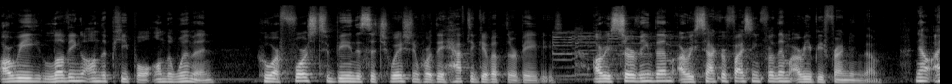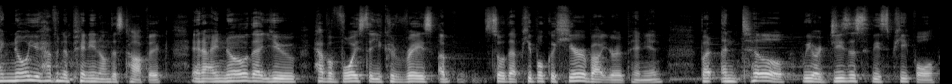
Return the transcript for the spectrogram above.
Are we loving on the people, on the women who are forced to be in the situation where they have to give up their babies? Are we serving them? Are we sacrificing for them? Are we befriending them? Now, I know you have an opinion on this topic, and I know that you have a voice that you could raise so that people could hear about your opinion, but until we are Jesus to these people,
